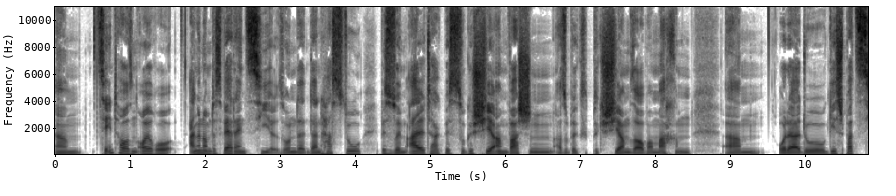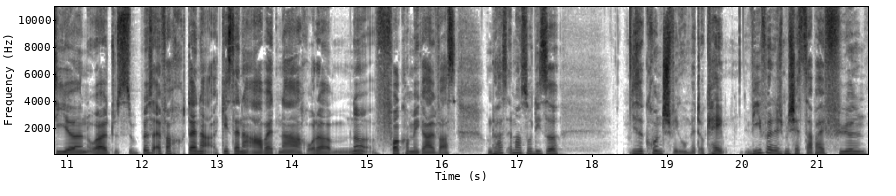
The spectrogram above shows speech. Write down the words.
ähm, 10.000 Euro, angenommen, das wäre dein Ziel, so und dann hast du, bist du so im Alltag, bist du Geschirr am Waschen, also Geschirr am sauber machen, ähm, oder du gehst spazieren oder du bist einfach deine, gehst deiner Arbeit nach oder ne, vollkommen egal was. Und du hast immer so diese, diese Grundschwingung mit, okay, wie würde ich mich jetzt dabei fühlen,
